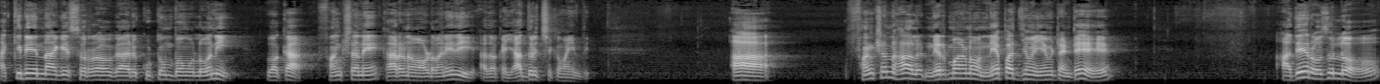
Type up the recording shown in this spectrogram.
అక్కినేని నాగేశ్వరరావు గారి కుటుంబంలోని ఒక ఫంక్షనే కారణం అవడం అనేది అదొక యాదృచ్ఛికమైంది. ఆ ఫంక్షన్ హాల్ నిర్మాణం నేపథ్యం ఏమిటంటే అదే రోజుల్లో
